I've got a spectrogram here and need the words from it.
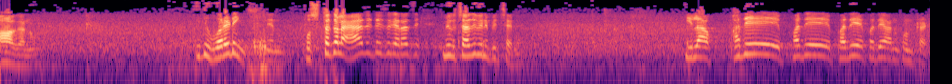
ఆగను. ఇది వర్డింగ్ నేను పుస్తకాలు యాజ్ ఇట్ ఈస్గా రాసి మీకు చదివి వినిపించాను. ఇలా పదే పదే పదే పదే అనుకుంటాడు.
